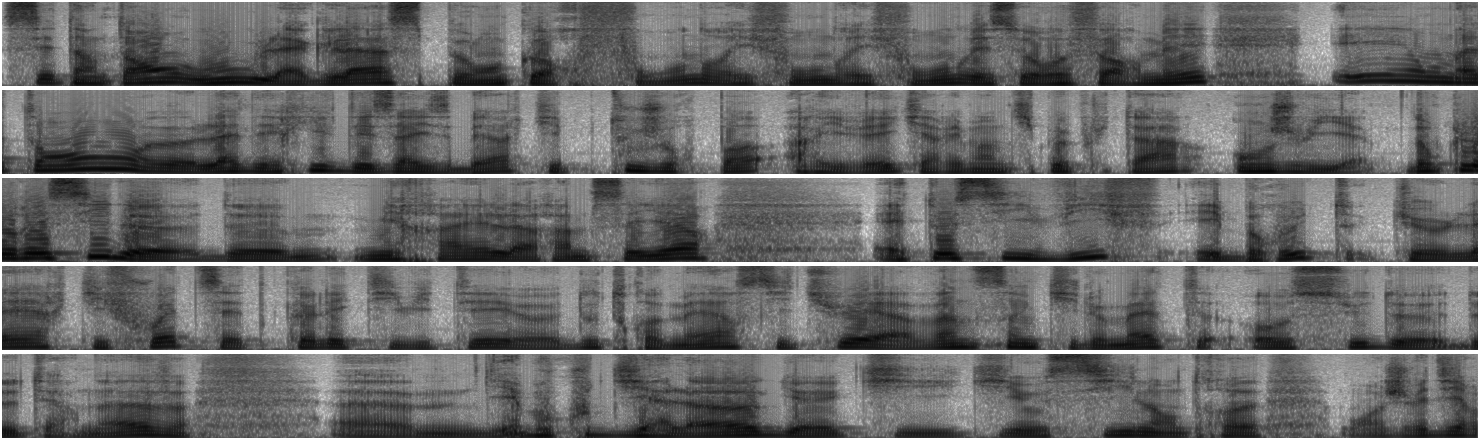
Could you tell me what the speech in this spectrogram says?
C'est un temps où la glace peut encore fondre et fondre et fondre et se reformer. Et on attend euh, la dérive des icebergs qui n'est toujours pas arrivée, qui arrive un petit peu plus tard en juillet. Donc le récit de, de Michael Ramseyer est aussi vif et brut que l'air qui fouette cette collectivité euh, d'outre-mer située à 25 km au sud de Terre-Neuve. Euh, il y a beaucoup de dialogues qui, oscillent entre, bon, je vais dire,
